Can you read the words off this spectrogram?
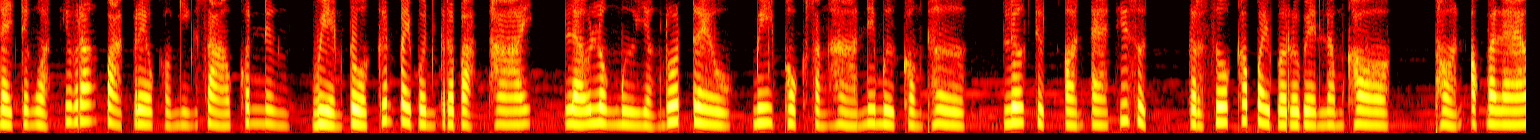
ในจังหวะที่ร่างปาดเปรียวของหญิงสาวคนหนึ่ง เหวี่ยงตัวขึ้นไปบนกระบะท้าย แล้วลงมืออย่างรวดเร็ว มีดพกสังหารในมือของเธอ เลือกจุดอ่อนแอที่สุด กระซวกเข้าไปบริเวณลำคอ ถอนออกมาแล้ว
